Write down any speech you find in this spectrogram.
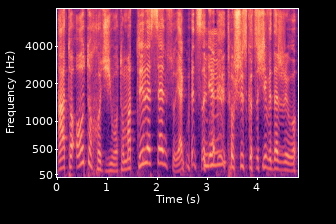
a to o to chodziło, to ma tyle sensu, jakby, co nie? Mm -hmm. To wszystko, co się wydarzyło.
